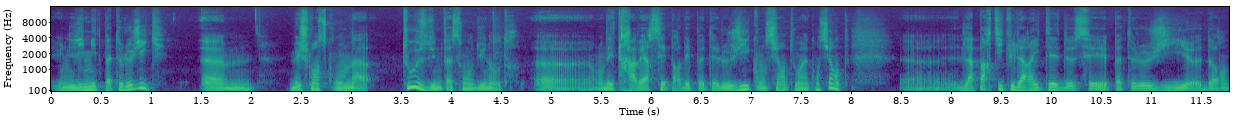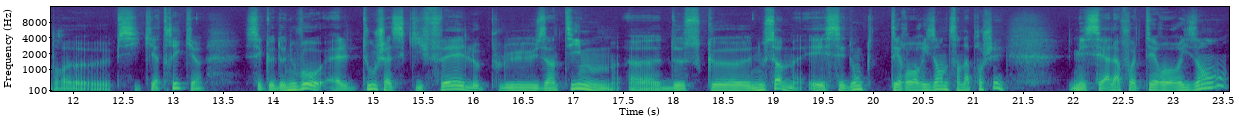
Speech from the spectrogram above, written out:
une limite pathologique. Mais je pense qu'on a tous, d'une façon ou d'une autre, euh, on est traversé par des pathologies conscientes ou inconscientes. Euh, la particularité de ces pathologies euh, d'ordre psychiatrique, c'est que de nouveau, elles touchent à ce qui fait le plus intime de ce que nous sommes. Et c'est donc terrorisant de s'en approcher. Mais c'est à la fois terrorisant,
